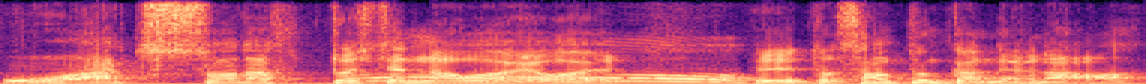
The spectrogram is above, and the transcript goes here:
おわ熱そうだ沸騰してんなおいおい。えっ、と3分間だよな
